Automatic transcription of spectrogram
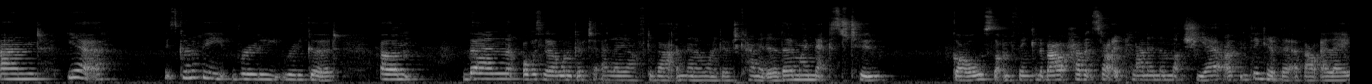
And yeah, it's going to be really, really good. Um, then obviously I want to go to LA after that and then I want to go to Canada. They're my next two goals that I'm thinking about. Haven't started planning them much yet. I've been thinking a bit about LA.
